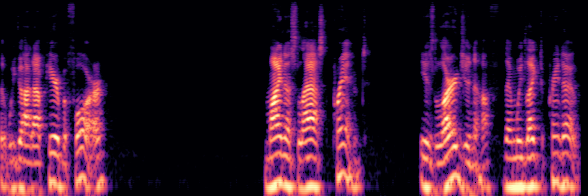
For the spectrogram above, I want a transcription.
that we got up here before minus last print is large enough, then we'd like to print out.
